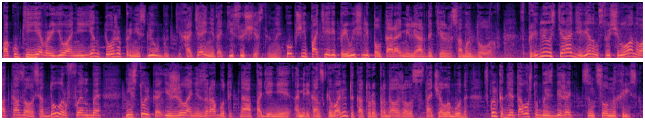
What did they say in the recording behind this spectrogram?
Покупки евро, юаней и йен тоже принесли убытки, хотя и не такие существенные. Общие потери превысили полтора миллиарда тех же самых долларов. Справедливости ради, ведомство Силуанова отказалось от долларов ФНБ не столько из желания заработать на падении американской валюты, которая продолжалась с начала года, сколько для того, чтобы избежать санкционных рисков.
